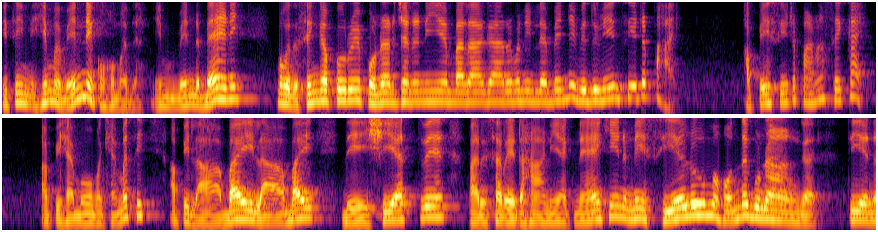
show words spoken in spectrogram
ඉතින් එහෙම වෙන්න කොහොමද එම වෙන්න බෑනේ මොකද සිංගපුරුවේ පුනර්ජනනීය බලාගාරවලින් ලැබෙන්නේ විදුලියෙන් සයට පහයි. අපේ සීට පනස් එකයි. අපි හැමෝම කැමති අපි ලාබයි ලාබයි දේශීයත්වය පරිසරයට හානියක් නෑ කියන මේ සියලූම හොඳ ගුණාංග තියෙන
